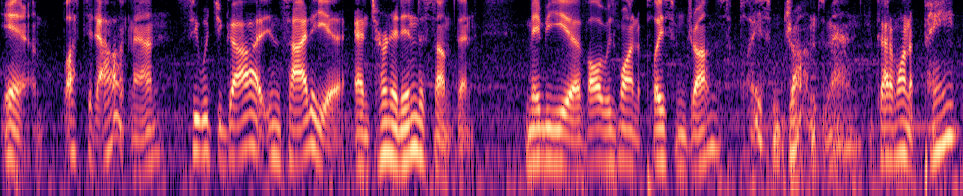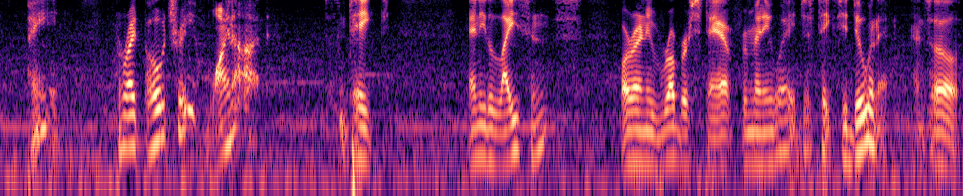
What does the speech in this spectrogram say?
you know, bust it out, man. See what you got inside of you and turn it into something. Maybe you've always wanted to play some drums. Play some drums, man. You gotta want to paint, paint. Write poetry? Why not? It doesn't take any license or any rubber stamp from anyway. It just takes you doing it. And so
